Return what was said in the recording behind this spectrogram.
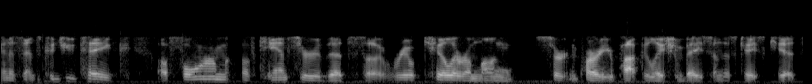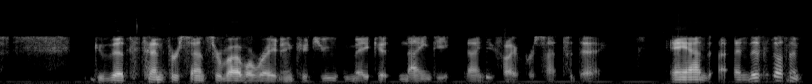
In a sense, could you take a form of cancer that's a real killer among certain part of your population base, in this case kids, that's 10% survival rate, and could you make it 90, 95% today? And and this doesn't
